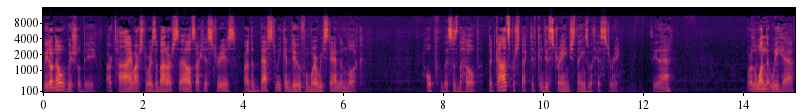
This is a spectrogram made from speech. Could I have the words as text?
We don't know what we shall be. Our time, our stories about ourselves, our histories are the best we can do from where we stand and look. Hope, this is the hope. But God's perspective can do strange things with history. See that? Or the one that we have.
